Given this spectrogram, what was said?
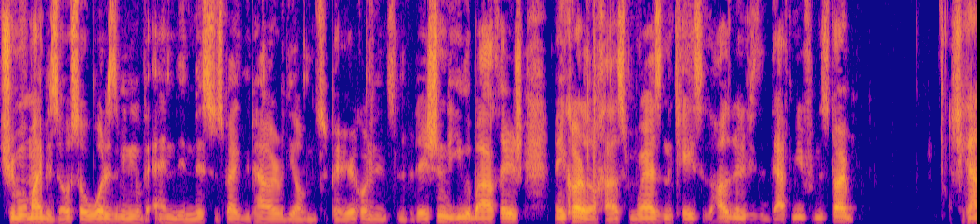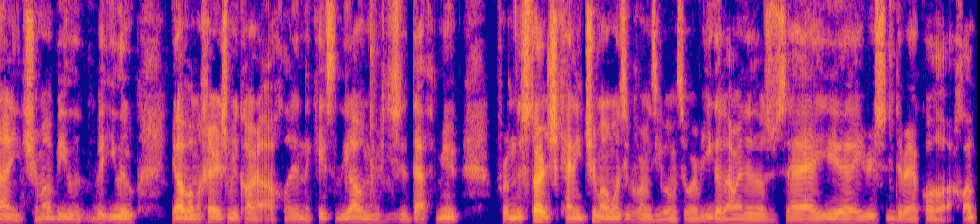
Shuma Maibizo. So what is the meaning of and in this respect the power of the Yavim superior according to this interpretation? The Ilu Baal may whereas in the case of the husband, if he's a deaf mute from the start, she cannot eat shema ve'ilu yavam acherish mikara achla. In the case of the yavam, if she's a deaf mute from the start, she can't eat shema once he performs yivam. So wherever igad, I those who say yeah, you reached in achla.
